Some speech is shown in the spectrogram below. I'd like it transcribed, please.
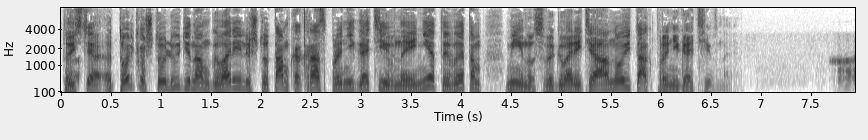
то есть э, только что люди нам говорили, что там как раз про негативное нет, и в этом минус. Вы говорите, а оно и так про негативное. А,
